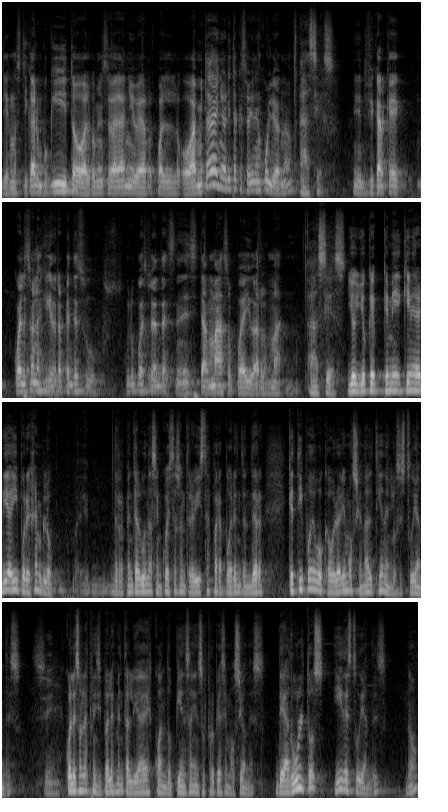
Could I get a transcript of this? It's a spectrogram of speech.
diagnosticar un poquito al comienzo del año y ver cuál... O a mitad de año ahorita que se viene en julio, ¿no? Así es. Identificar que, cuáles son las que de repente su grupo de estudiantes necesitan más o puede ayudarlos más, ¿no? Así es. Yo, yo ¿qué, qué me, qué miraría ahí, por ejemplo? Eh, De repente algunas encuestas o entrevistas para poder entender qué tipo de vocabulario emocional tienen los estudiantes. Sí. cuáles son las principales mentalidades cuando piensan en sus propias emociones, de adultos y de estudiantes, ¿no?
